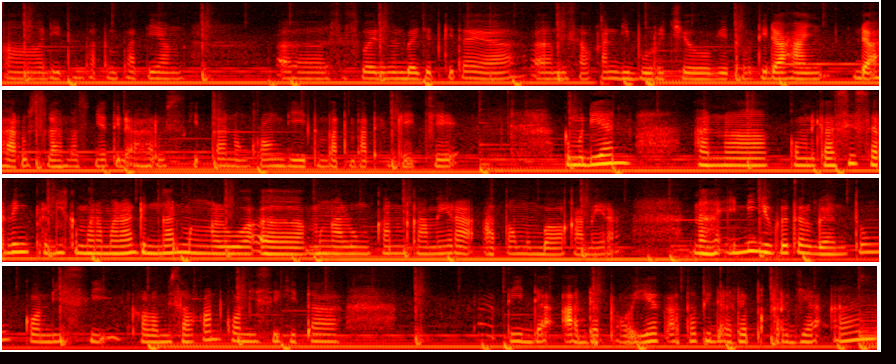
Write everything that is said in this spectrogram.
uh, di tempat-tempat yang uh, sesuai dengan budget kita ya. Uh, misalkan di Burjo gitu. Tidak hanya tidak harus lah maksudnya tidak harus kita nongkrong di tempat-tempat yang kece. Kemudian anak komunikasi sering pergi ke mana-mana dengan mengelua, uh, mengalungkan kamera atau membawa kamera. Nah ini juga tergantung kondisi. Kalau misalkan kondisi kita tidak ada proyek atau tidak ada pekerjaan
